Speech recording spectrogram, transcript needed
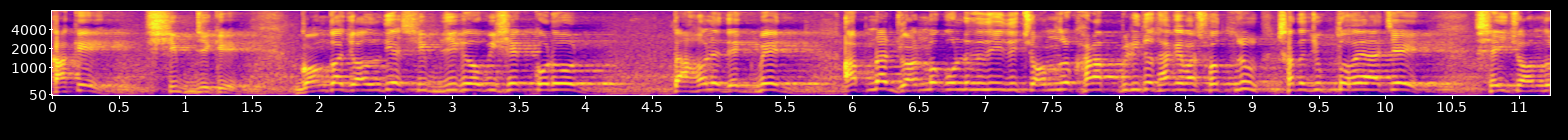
কাকে? শিবজিকে। গঙ্গা জল দিয়ে শিবজিকে অভিষেক করুন। তাহলে দেখবেন আপনার জন্মকুণ্ডলীতে যদি চন্দ্র খারাপ পীড়িত থাকে বা শত্রুর সাথে যুক্ত হয়ে আছে, সেই চন্দ্র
